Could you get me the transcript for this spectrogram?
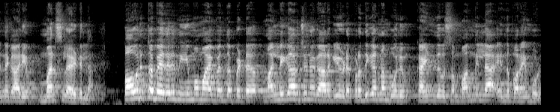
എന്ന കാര്യം മനസ്സിലായിട്ടില്ല. പൗരത്വ ഭേദഗതി നിയമവുമായി ബന്ധപ്പെട്ട് മല്ലികാർജുന ഖാർഗെയുടെ പ്രതികരണം പോലും കഴിഞ്ഞ ദിവസം വന്നില്ല എന്ന് പറയുമ്പോൾ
